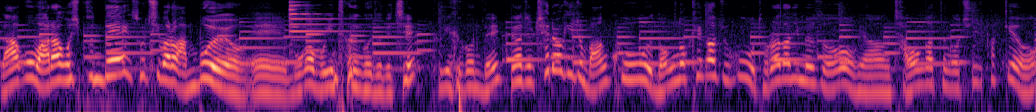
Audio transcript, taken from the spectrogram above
라고 말하고 싶은데 솔직히 말하면 안 보여요. 예 뭐가 보인다는 거죠 대체? 그게 그건데. 제가 지금 체력이 좀 많고 넉넉해가지고 돌아다니면서 그냥 자원 같은 거 취집할게요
